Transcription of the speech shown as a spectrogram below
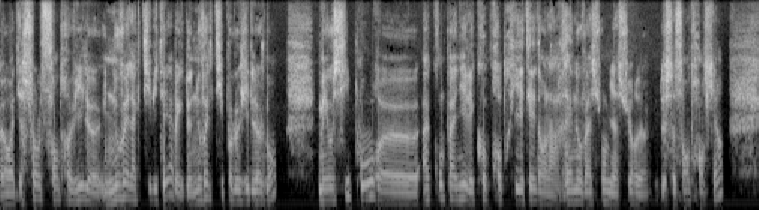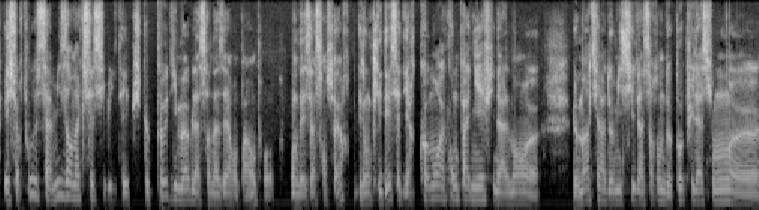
on va dire sur le centre-ville une nouvelle activité avec de nouvelles typologies de logements mais aussi pour accompagner les copropriétés dans la rénovation bien sûr de ce centre ancien et surtout sa mise en accessibilité puisque peu d'immeubles à Saint-Nazaire ont par exemple ont des ascenseurs et donc l'idée c'est de dire comment accompagner finalement euh, le maintien à domicile d'un certain nombre de populations euh,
